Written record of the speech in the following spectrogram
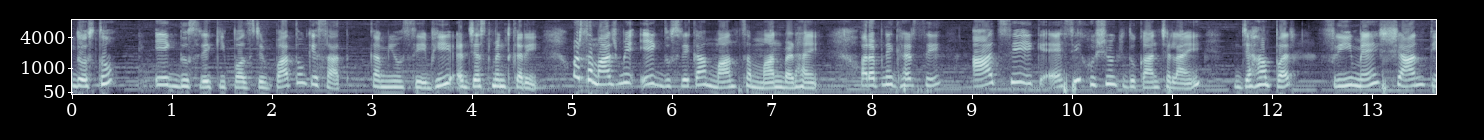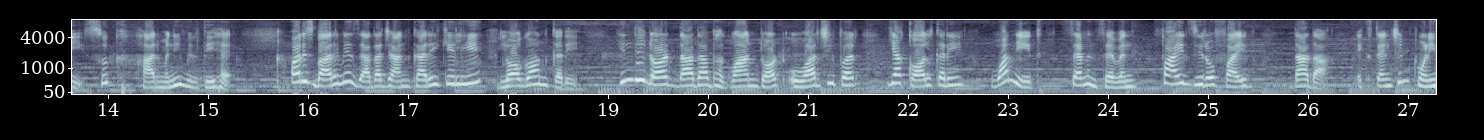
दोस्तों, एक दूसरे की पॉजिटिव बातों के साथ कमियों से भी एडजस्टमेंट करें और समाज में एक दूसरे का मान सम्मान बढ़ाएँ और अपने घर से आज से एक ऐसी खुशियों की दुकान चलाएँ जहाँ पर फ्री में शांति, सुख हारमोनी मिलती है। और इस बारे में ज़्यादा जानकारी के लिए लॉग ऑन करें। हिंदी डॉट दादा भगवान डॉट ओ आर जी पर या कॉल करें one eight seven seven five zero five Dada extension twenty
